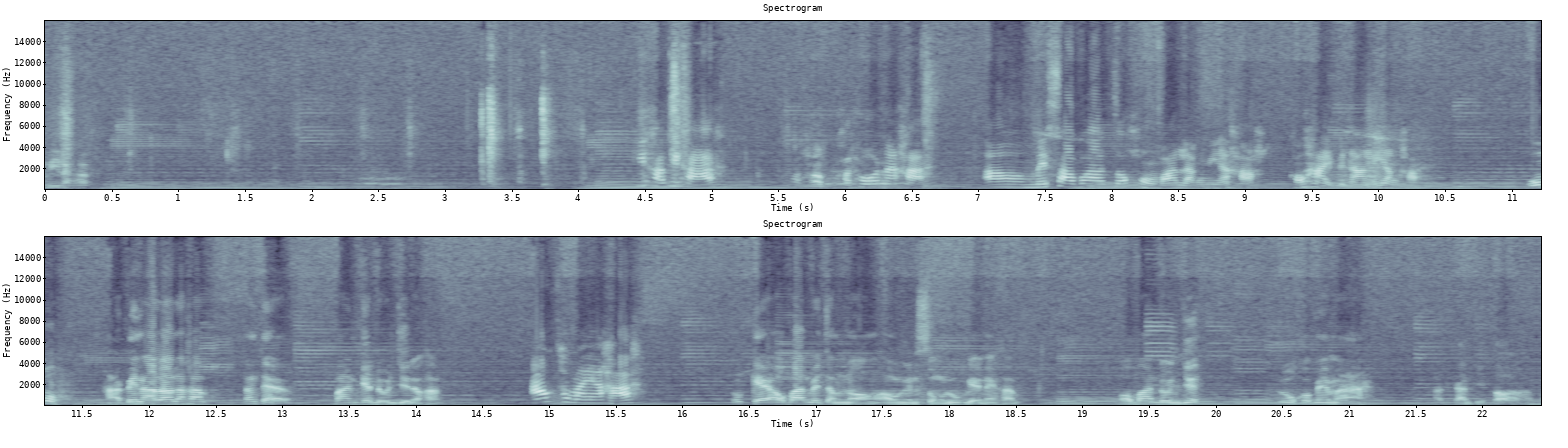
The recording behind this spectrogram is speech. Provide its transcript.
บ้านหลังนี้แหละครับ พี่คะพี่คะขอขอโทษนะคะเอ่อไม่ทราบว่าเจ้าของบ้านหลังนี้ค่ะ เขาหายไปนานหรือยังคะโอ้หายไปนานแล้วนะครับ ตั้งแต่บ้านแกโดนยึดอะครับเอ้าทำไมอะคะก็แกเอาบ้านไปจำนองเอาเงินส่งลูกเรียนนะครับพอบ้านโดนยึดลูกก็ไม่มาขาดการติดต่อครับ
